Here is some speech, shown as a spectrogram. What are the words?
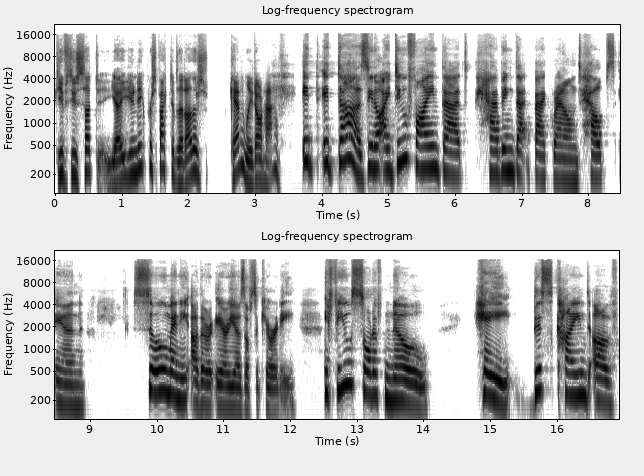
gives you such a unique perspective that others candidly don't have. It it does. You know, I do find that having that background helps in so many other areas of security. If you sort of know, hey, this kind of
